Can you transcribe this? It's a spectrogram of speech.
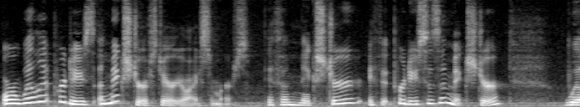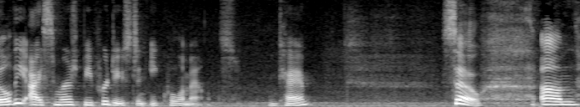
or will it produce a mixture of stereoisomers? If a mixture, if it produces a mixture, will the isomers be produced in equal amounts? Okay. So, um,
